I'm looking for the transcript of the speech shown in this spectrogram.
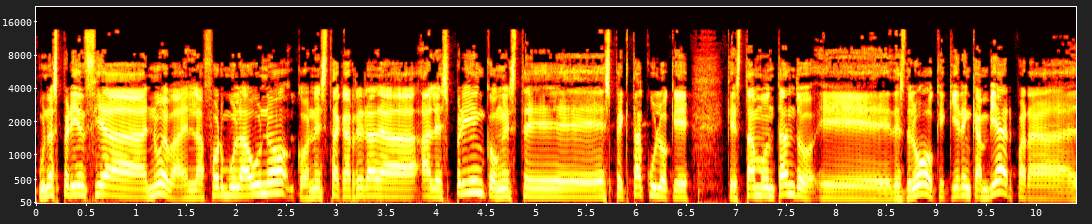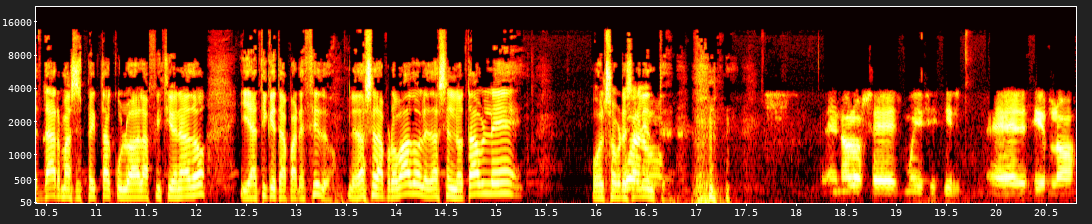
una experiencia nueva en la Fórmula 1 con esta carrera al sprint, con este espectáculo que, que están montando, eh, desde luego que quieren cambiar para dar más espectáculo al aficionado y a ti qué te ha parecido? ¿Le das el aprobado, le das el notable o el sobresaliente? Eh, no lo sé, es muy difícil eh, decirlo.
